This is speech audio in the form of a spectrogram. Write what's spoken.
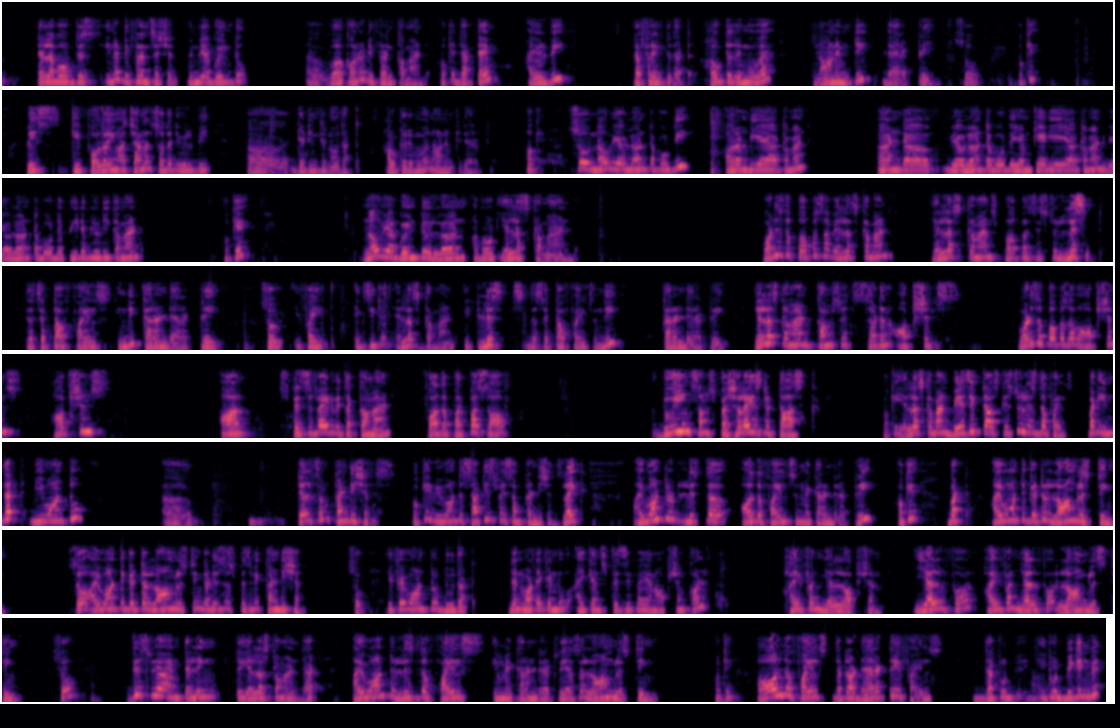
tell about this in a different session when we are going to uh, work on a different command. Okay? That time i will be referring to that. How to remove a non-empty directory. So okay? Please keep following our channel so that you will be uh, getting to know that. How to remove a non-empty directory. Okay? So now we have learned about the rmdir command. And uh, we have learned about the mkdir command. We have learned about the pwd command. Okay? Now we are going to learn about ls command. What is the purpose of ls command? Ls command's purpose is to list the set of files in the current directory. So if i execute ls command it lists the set of files in the current directory ls command comes with certain options. What is the purpose of options? Options are specified with a command for the purpose of doing some specialized task. Okay, ls command basic task is to list the files. But in that we want to uh, tell some conditions. Okay, we want to satisfy some conditions like I want to list the all the files in my current directory okay? But I want to get a long listing. So I want to get a long listing that is a specific condition. So if I want to do that then what I can do? I can specify an option called hyphen L option. L for hyphen L for long listing. So this way I am telling to ls command that I want to list the files in my current directory as a long listing. Okay, all the files that are directory files that would it would begin with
